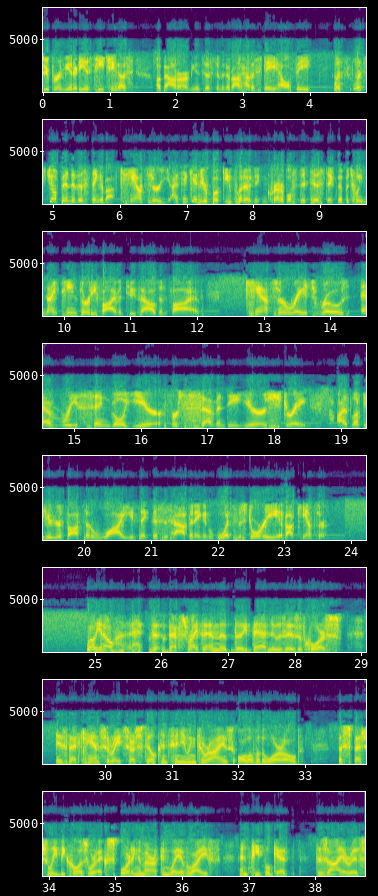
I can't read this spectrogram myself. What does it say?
Super Immunity, is teaching us about our immune system and about how to stay healthy. Let's let's jump into this thing about cancer. I think in your book you put an incredible statistic that between 1935 and 2005 cancer rates rose every single year for 70 years straight. I'd love to hear your thoughts on why you think this is happening and what's the story about cancer. Well, you know, th- that's right. And the, the bad news is, of course, is that cancer rates are still continuing to rise all over the world, especially because we're exporting American way of life and people get desirous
